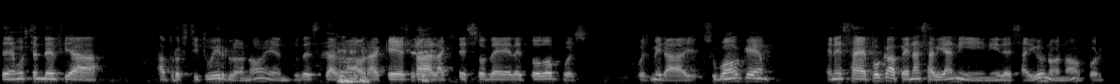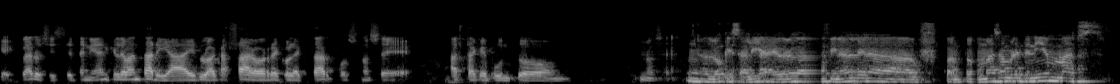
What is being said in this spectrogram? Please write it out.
tenemos tendencia a, prostituirlo, ¿no? Y entonces, claro, ahora que está el acceso de, todo, pues, pues mira, supongo que en esa época apenas había ni, ni, desayuno, ¿no? Porque, claro, si se tenían que levantar y a irlo a cazar o recolectar, pues no sé hasta qué punto, no sé. Lo que salía, yo creo que al final era, cuanto más hambre tenían, más,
